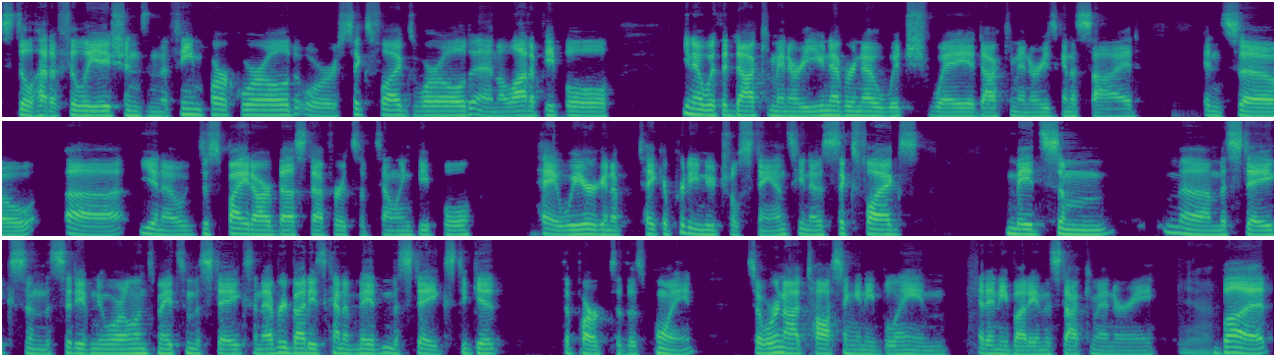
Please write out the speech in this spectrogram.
still had affiliations in the theme park world or Six Flags world, and a lot of people, you know, with a documentary, you never know which way a documentary is going to side, and so uh, you know, despite our best efforts of telling people, hey, we are going to take a pretty neutral stance. You know, Six Flags made some uh, mistakes, and the city of New Orleans made some mistakes, and everybody's kind of made mistakes to get the park to this point. So we're not tossing any blame at anybody in this documentary. Yeah. But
